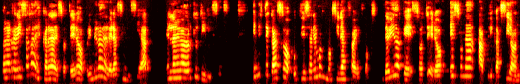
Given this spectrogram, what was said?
Para realizar la descarga de Sotero, primero deberás iniciar el navegador que utilices. En este caso, utilizaremos Mozilla Firefox, debido a que Sotero es una aplicación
